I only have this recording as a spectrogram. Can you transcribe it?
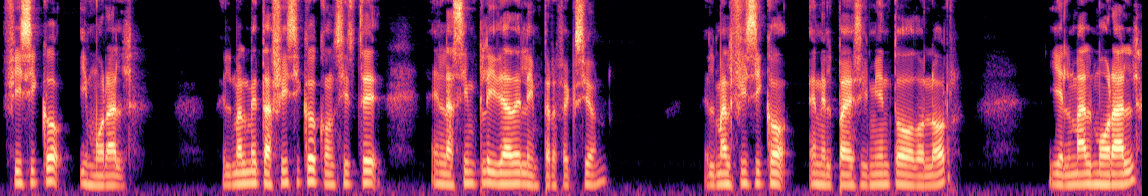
físico y moral. El mal metafísico consiste en la simple idea de la imperfección, el mal físico en el padecimiento o dolor, y el mal moral,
